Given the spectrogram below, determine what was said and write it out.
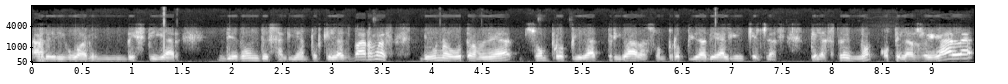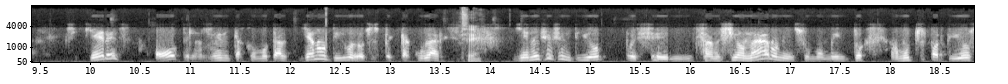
averiguar, investigar de dónde salían, porque las bardas de una u otra manera son propiedad privada, son propiedad de alguien que las, te las ¿no? o te las regala si quieres, o te las renta como tal. Ya no digo los espectaculares. Y en ese sentido, pues se sancionaron en su momento a muchos partidos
